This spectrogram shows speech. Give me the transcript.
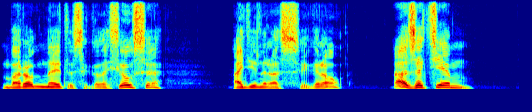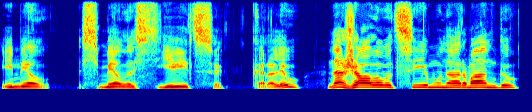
Барон на это согласился, один раз сыграл, а затем имел смелость явиться к королю, нажаловаться ему на Арманду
